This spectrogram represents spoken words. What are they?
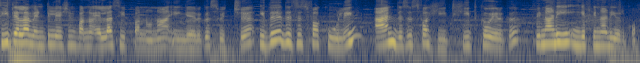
சீட் எல்லாம் வென்டிலேஷன் பண்ணோம் எல்லாம் சீட் பண்ணோம்னா இங்கே இருக்கு ஸ்விட்சு இது this is for cooling and this is for heat ஹீட்க்கும் இருக்கு. பின்னாடி இங்கே பின்னாடி இருக்கும்.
